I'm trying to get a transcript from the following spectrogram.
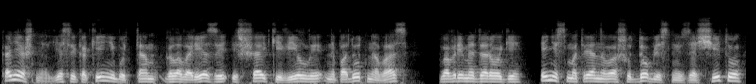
Конечно, если какие-нибудь там головорезы из шайки виллы нападут на вас во время дороги, и, несмотря на вашу доблестную защиту,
